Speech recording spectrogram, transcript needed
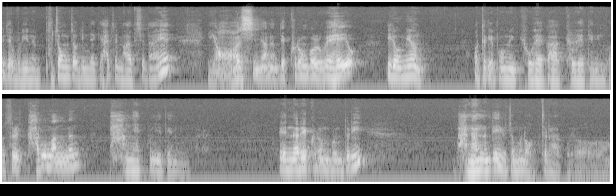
이제 우리는 부정적인 얘기 하지 맙시다. 열심히 하는데 그런 걸 왜 해요? 이러면 어떻게 보면 교회가 교회되는 것을 가로막는 방해꾼이 되는 거예요. 옛날에 그런 분들이 많았는데 요즘은 없더라고요.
